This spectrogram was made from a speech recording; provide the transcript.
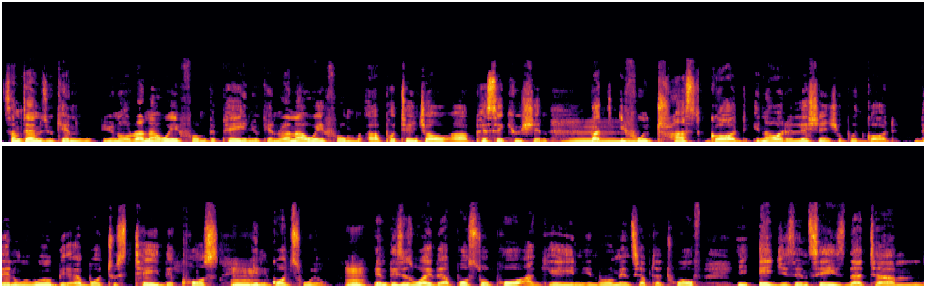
Sometimes you can, you know, run away from the pain. You can run away from uh, potential uh, persecution. But if we trust God in our relationship with God, then we will be able to stay the course in God's will. And this is why the Apostle Paul, again in Romans chapter 12, he ages and says that, um,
